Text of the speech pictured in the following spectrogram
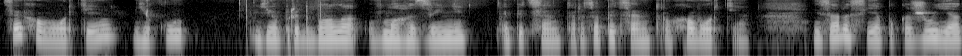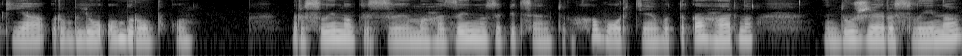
Це хавортія, яку я придбала в магазині Епіцентр з епіцентру Хавортія. І зараз я покажу, як я роблю обробку рослинок з магазину з епіцентру. Хавортія. От така гарна, дуже рослина.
